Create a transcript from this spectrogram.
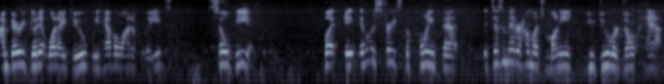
I'm very good at what I do. We have a lot of leads. So be it. But it illustrates the point that it doesn't matter how much money you do or don't have.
